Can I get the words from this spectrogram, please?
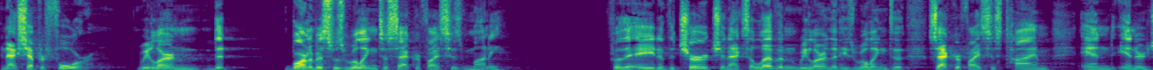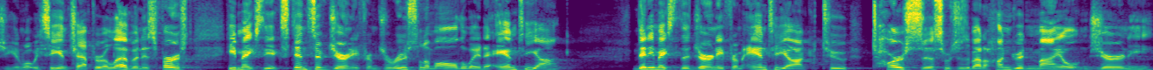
In Acts chapter 4, we learn that Barnabas was willing to sacrifice his money for the aid of the church. In Acts 11, we learn that he's willing to sacrifice his time and energy. And what we see in chapter 11 is first, he makes the extensive journey from Jerusalem all the way to Antioch. Then he makes the journey from Antioch to Tarsus, which is about a 100 mile journey.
